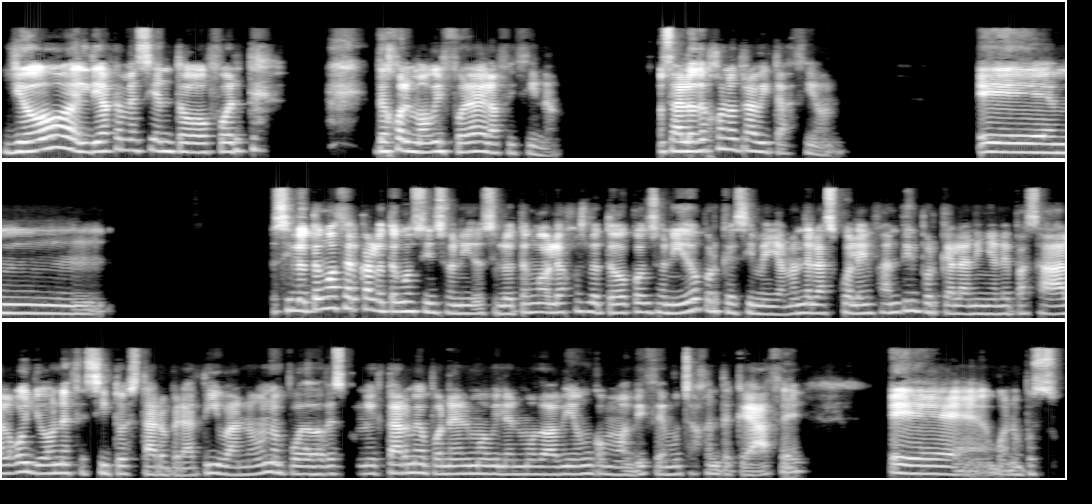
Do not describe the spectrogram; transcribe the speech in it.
Yo el día que me siento fuerte, dejo el móvil fuera de la oficina. O sea, lo dejo en otra habitación. Em, Si lo tengo cerca, lo tengo sin sonido. Si lo tengo lejos, lo tengo con sonido, porque si me llaman de la escuela infantil porque a la niña le pasa algo, yo necesito estar operativa, ¿no? No puedo desconectarme o poner el móvil en modo avión, como dice mucha gente que hace. Eh, bueno, pues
